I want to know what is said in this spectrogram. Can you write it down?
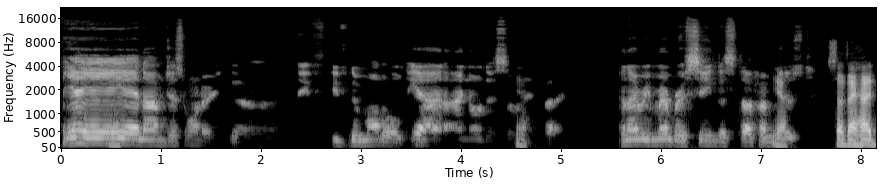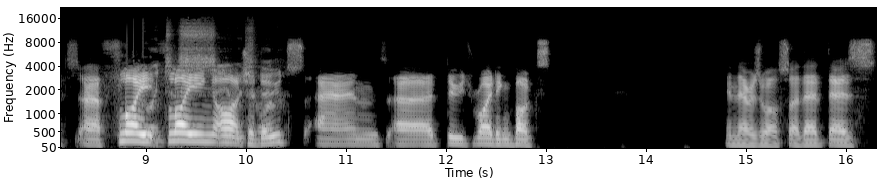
Yeah, yeah, yeah, yeah. And I'm just wondering uh, if if the model. Yeah, I, I know this. Yeah. But, and I remember seeing the stuff. I'm Yeah. just. So they had uh, fly flying archer dudes and uh, dudes riding bugs in there as well. So there, there's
